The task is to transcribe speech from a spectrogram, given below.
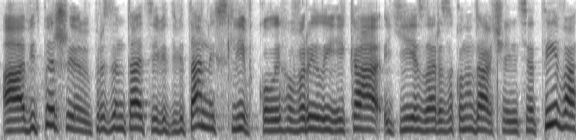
а, від першої презентації, від вітальних слів, коли говорили, яка є зараз законодавча ініціатива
